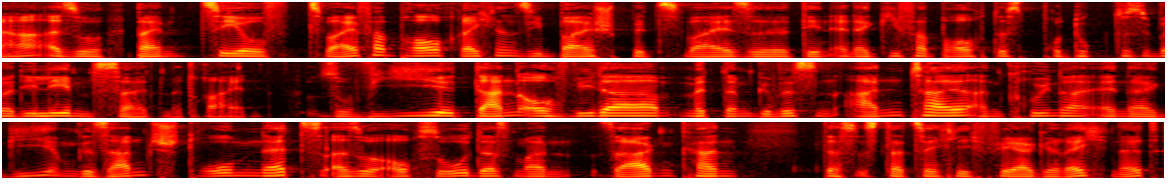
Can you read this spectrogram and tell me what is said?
Ja, also beim CO2-Verbrauch rechnen Sie beispielsweise den Energieverbrauch des Produktes über die Lebenszeit mit rein. Sowie dann auch wieder mit einem gewissen Anteil an grüner Energie im Gesamtstromnetz, also auch so, dass man sagen kann, das ist tatsächlich fair gerechnet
